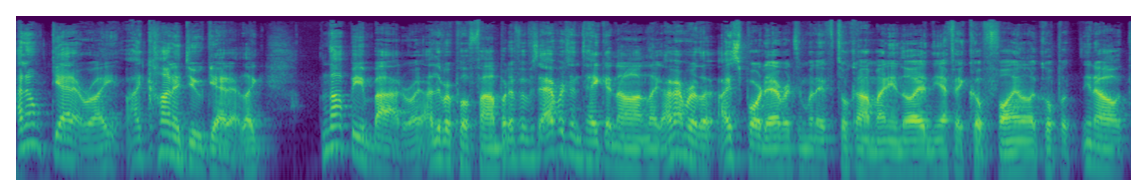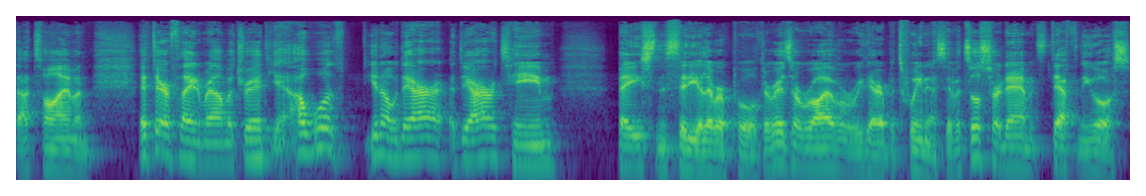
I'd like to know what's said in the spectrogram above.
I don't get it. Right? I kind of do get it. Like not being bad, right? A Liverpool fan, but if it was Everton taking on, like I remember, like, I supported Everton when they took on Man United in the FA Cup final a couple, you know, at that time, and if they were playing Real Madrid, yeah, I would. You know, they are they are a team based in the city of Liverpool. There is a rivalry there between us. If it's us or them, it's definitely us.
